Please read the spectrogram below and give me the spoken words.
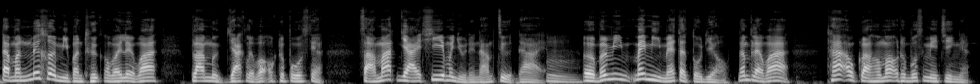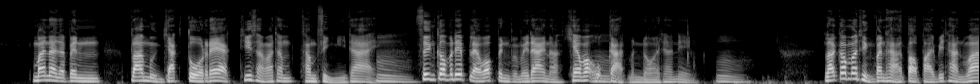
แต่มันไม่เคยมีบันทึกเอาไว้เลยว่าปลาหมึกยักษ์หรือว่าออ t ต p u s เนี่ยสามารถย้ายที่มาอยู่ในน้ำจืดได้อืมเออไม่มีไม่มีแม้แต่ตัวเดียว นั่นแปลว่าถ้าเอากลาโฮมาออ t ต p u s มีจริงเนี่ยมันอาจจะเป็น ปลาหมึกยักษ์ตัวแรกที่สามารถทำทำสิ่งนี้ได้อืมซึ่งก็ไม่ได้แปลว่าเป็นไปไม่ได้นะ แค่ว่าอืมโอกาสมันน้อยเท่านั้นเองอืมแล้วก็มาถึงปัญหาต่อไปพี่ทันว่า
